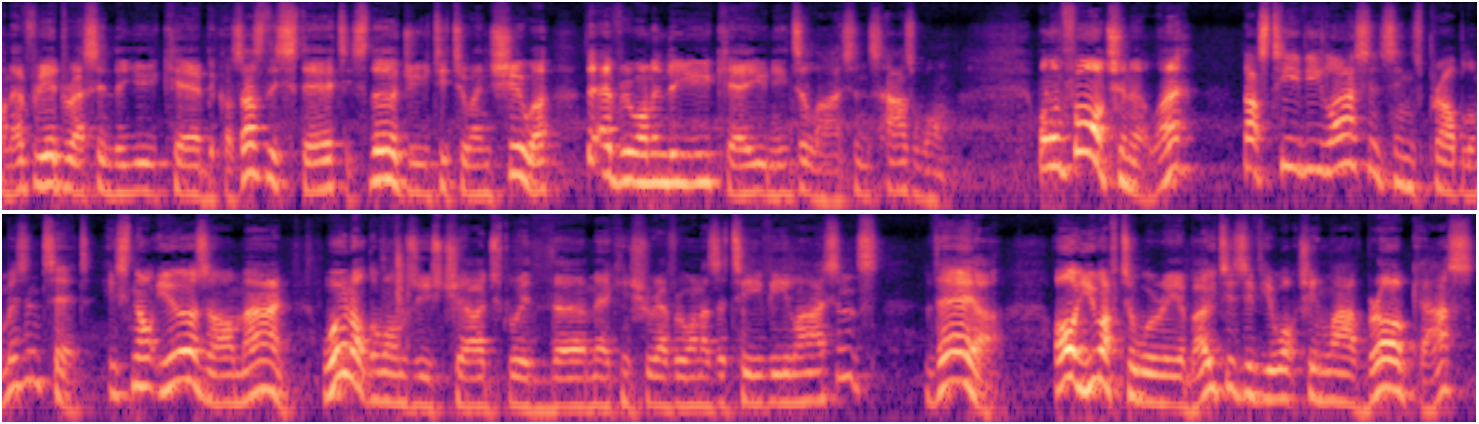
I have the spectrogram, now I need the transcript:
on every address in the UK because as they state it's their duty to ensure that everyone in the UK who needs a licence has one. Well unfortunately That's TV licensing's problem, isn't it? It's not yours or mine. We're not the ones who's charged with uh, making sure everyone has a TV license. They are. All you have to worry about is if you're watching live broadcasts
